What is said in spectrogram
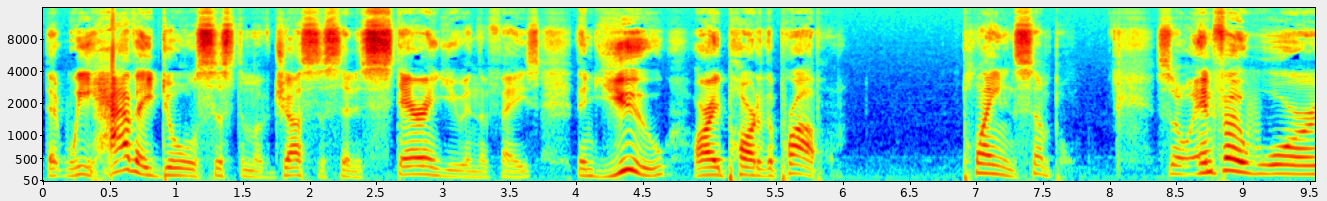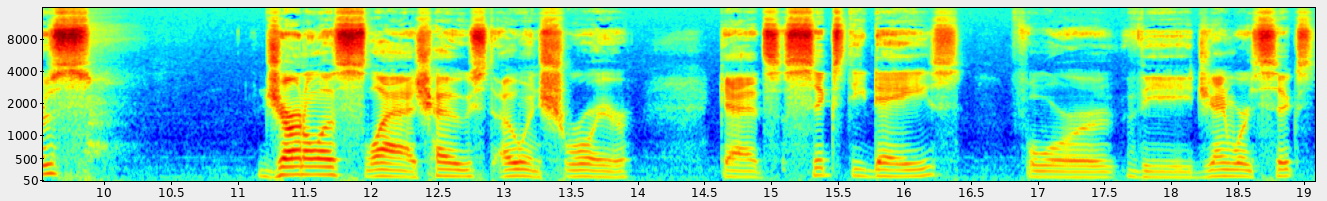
that we have a dual system of justice that is staring you in the face, then you are a part of the problem. Plain and simple. So, InfoWars journalist slash host Owen Schroyer gets 60 days for the January 6th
